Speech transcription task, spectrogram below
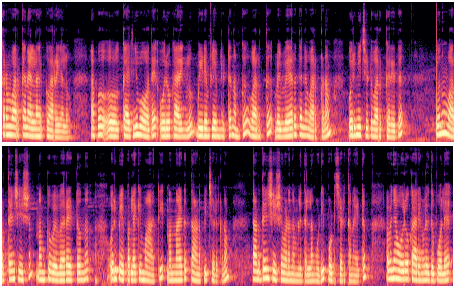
കാരണം വറുക്കാൻ എല്ലാവർക്കും അറിയാമല്ലോ അപ്പോൾ കരിഞ്ഞു പോകാതെ ഓരോ കാര്യങ്ങളും മീഡിയം ഫ്ലെയിമിലിട്ട് നമുക്ക് വറുത്ത് വെവ്വേറെ തന്നെ വറുക്കണം. ഒരുമിച്ചിട്ട് വറുക്കരുത്. ഇതൊന്നും വറുത്തതിന് ശേഷം നമുക്ക് വെവ്വേറെ ഇട്ടൊന്ന് ഒരു പേപ്പറിലേക്ക് മാറ്റി നന്നായിട്ട് തണുപ്പിച്ചെടുക്കണം. തണുത്തതിന് ശേഷം വേണം നമ്മൾ ഇതെല്ലാം കൂടി പൊടിച്ചെടുക്കാനായിട്ട്. അപ്പോൾ ഞാൻ ഓരോ കാര്യങ്ങളും ഇതുപോലെ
